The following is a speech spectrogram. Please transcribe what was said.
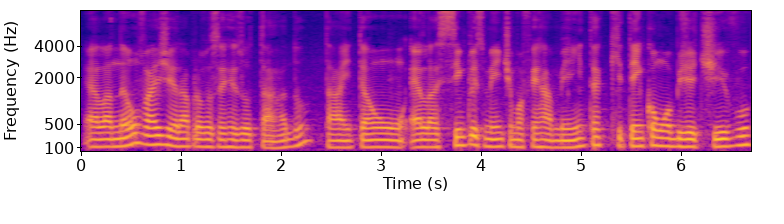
ela não vai gerar para você resultado, tá? Então, ela é simplesmente uma ferramenta que tem como objetivo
